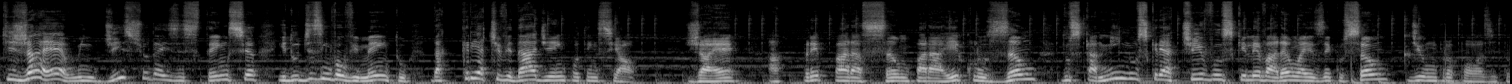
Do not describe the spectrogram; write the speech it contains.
que já é o indício da existência e do desenvolvimento da criatividade em potencial. Já é a preparação para a eclosão dos caminhos criativos que levarão à execução de um propósito.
